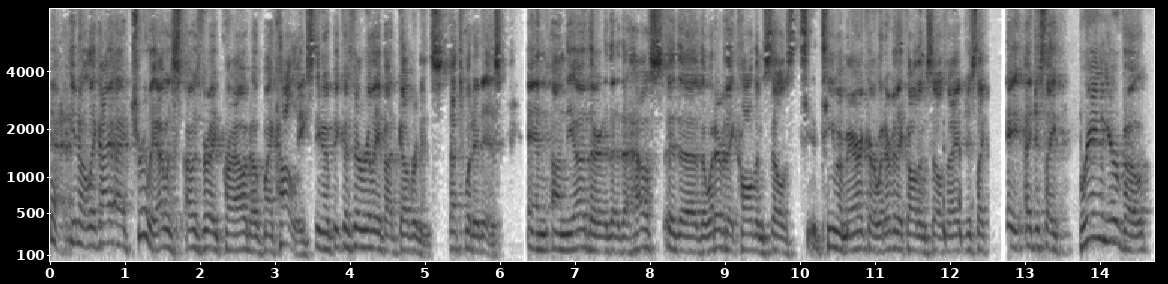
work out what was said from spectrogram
Yeah, you know, like I, I, truly, I was, I was very proud of my colleagues, you know, because they're really about governance. That's what it is. And on the other, the, the House, uh, the, the whatever they call themselves, Team America or whatever they call themselves, I just like, hey, I just like bring your vote.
